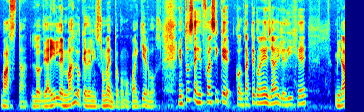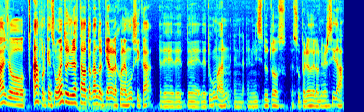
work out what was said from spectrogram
Basta. Lo, de ahí es más lo que del instrumento, como cualquier voz. Entonces fue así que contacté con ella y le dije, Mirá, yo. Ah, porque en su momento yo ya estaba tocando el piano en la Escuela de Música de, Tucumán, en, el Instituto Superior de la Universidad.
